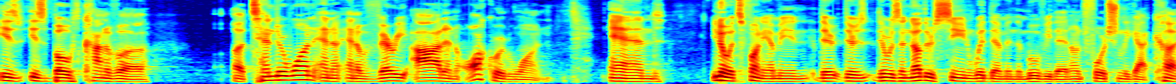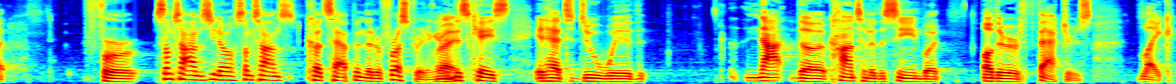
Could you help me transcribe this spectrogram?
is is both kind of a a tender one and a, and a very odd and awkward one. And you know, it's funny. I mean, there there's there was another scene with them in the movie that unfortunately got cut for sometimes, you know, sometimes cuts happen that are frustrating. And Right. in this case, it had to do with not the content of the scene, but other factors like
